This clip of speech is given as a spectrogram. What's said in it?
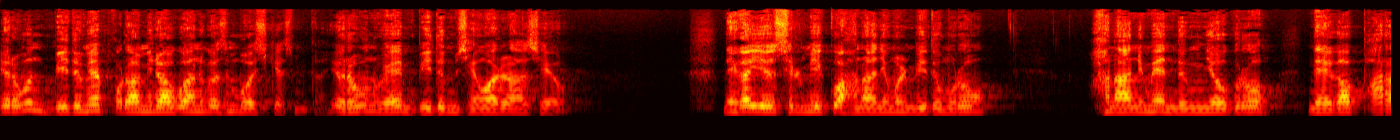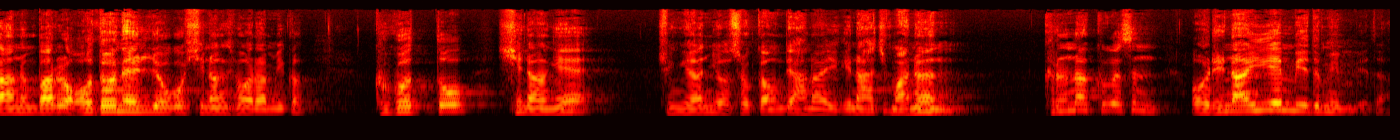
여러분 믿음의 보람이라고 하는 것은 무엇이겠습니까? 여러분 왜 믿음 생활을 하세요? 내가 예수를 믿고 하나님을 믿음으로 하나님의 능력으로 내가 바라는 바를 얻어내려고 신앙생활 합니까? 그것도 신앙의 중요한 요소 가운데 하나이긴 하지만은 그러나 그것은 어린아이의 믿음입니다.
